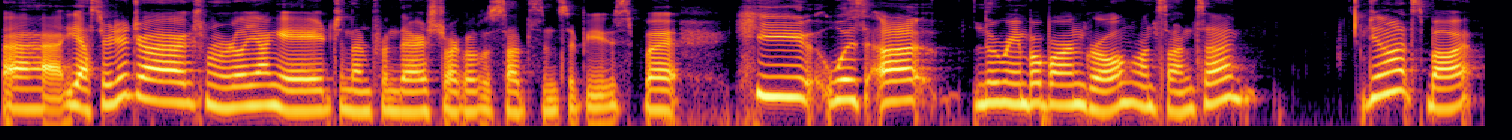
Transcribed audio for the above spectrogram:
Uh, yeah, so he did drugs from a really young age, and then from there struggled with substance abuse. But he was at the Rainbow Barn Grill on Sunset. Do you know that spot?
